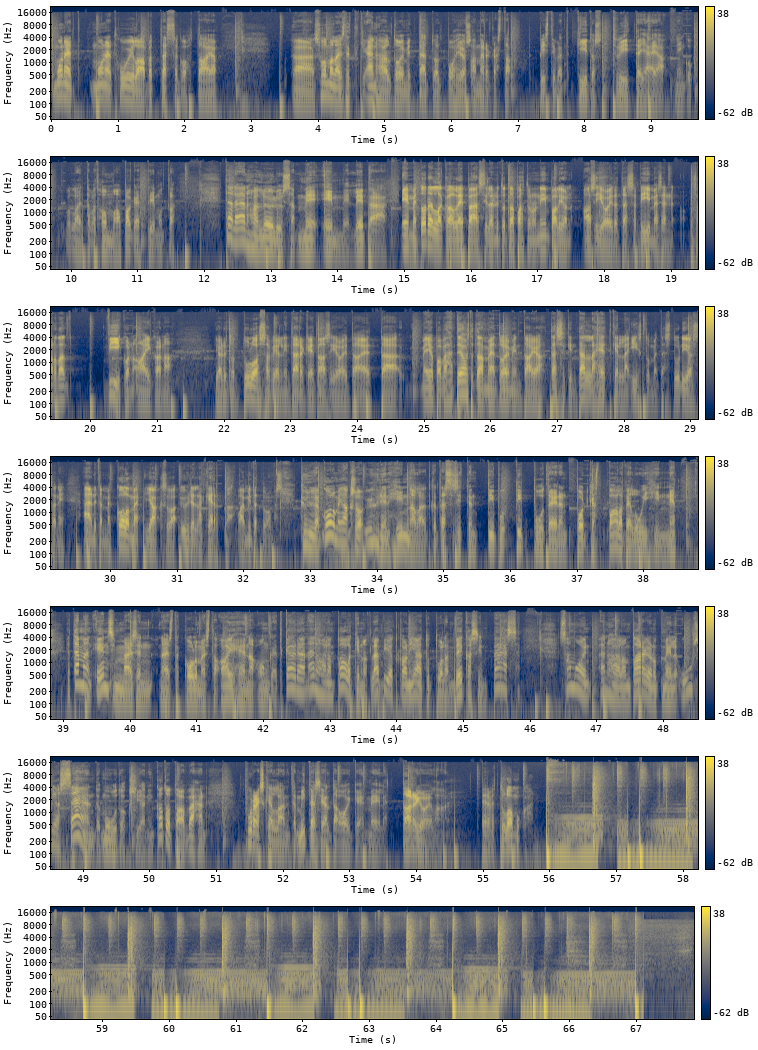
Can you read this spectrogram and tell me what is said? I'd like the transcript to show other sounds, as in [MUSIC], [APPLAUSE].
Monet, monet huilaavat tässä kohtaa ja ää, suomalaisetkin NHL-toimittajat tuolta Pohjois-Amerikasta pistivät kiitos twiittejä ja niin kuin, laittavat hommaa pakettiin, mutta täällä NHL-löylyissä me emme lepää. Emme todellakaan lepää, sillä nyt on tapahtunut niin paljon asioita tässä viimeisen, sanotaan viikon aikana, ja nyt on tulossa vielä niin tärkeitä asioita, että me jopa vähän tehostetaan meidän toimintaa ja tässäkin tällä hetkellä istumme tässä studiossa, niin äänitämme kolme jaksoa yhdellä kertaa, vai mitä Tuomas? Kyllä, kolme jaksoa yhden hinnalla, jotka tässä sitten tipu, tippuu teidän podcast-palveluihinne. Ja tämän ensimmäisen näistä kolmesta aiheena on, että käydään NHLn palkinnot läpi, jotka on jaettu tuolla Vegasin päässä. Samoin NHL on tarjonnut meille uusia sääntömuutoksia, niin katsotaan vähän, pureskellaan, että mitä sieltä oikein meille tarjoillaan. Tervetuloa mukaan!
